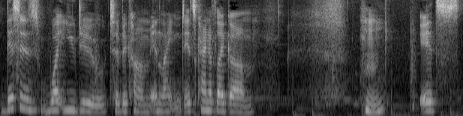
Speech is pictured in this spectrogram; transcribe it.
this is what you do to become enlightened. It's kind of like, um, hmm, it's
